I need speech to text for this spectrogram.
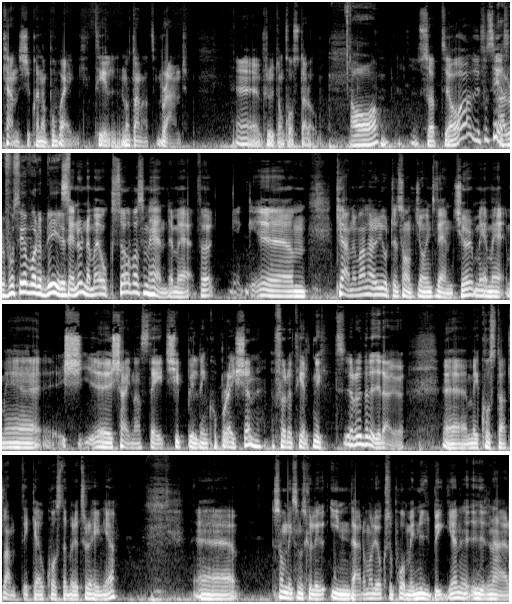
kanske kunna på väg till något annat brand. Eh, förutom Costa då. Ja, Så att ja, vi får se. ja, vi får se vad det blir. Sen undrar man ju också vad som händer med... För ehm, Carnival har gjort ett sånt joint venture med, med, med eh, China State Shipbuilding Corporation för ett helt nytt rederi där ju. Eh, med Costa Atlantica och Costa Mediterranea. Eh, som liksom skulle in där. De håller ju också på med nybyggen i den här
